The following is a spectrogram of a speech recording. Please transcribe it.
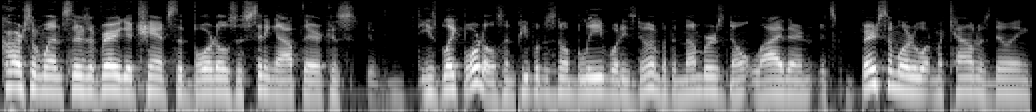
Carson Wentz, there's a very good chance that Bortles is sitting out there because he's Blake Bortles, and people just don't believe what he's doing. But the numbers don't lie there, and it's very similar to what McCown was doing,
